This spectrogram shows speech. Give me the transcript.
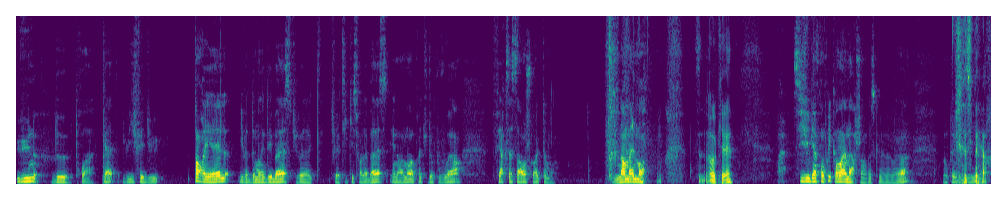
une, deux, trois, quatre. Lui, il fait du temps réel. Il va te demander des basses. Tu vas, tu vas cliquer sur la basse et normalement après tu dois pouvoir faire que ça s'arrange correctement. Normalement. Ok, Voilà. Si j'ai bien compris comment elle marche, hein, parce que voilà. J'espère.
